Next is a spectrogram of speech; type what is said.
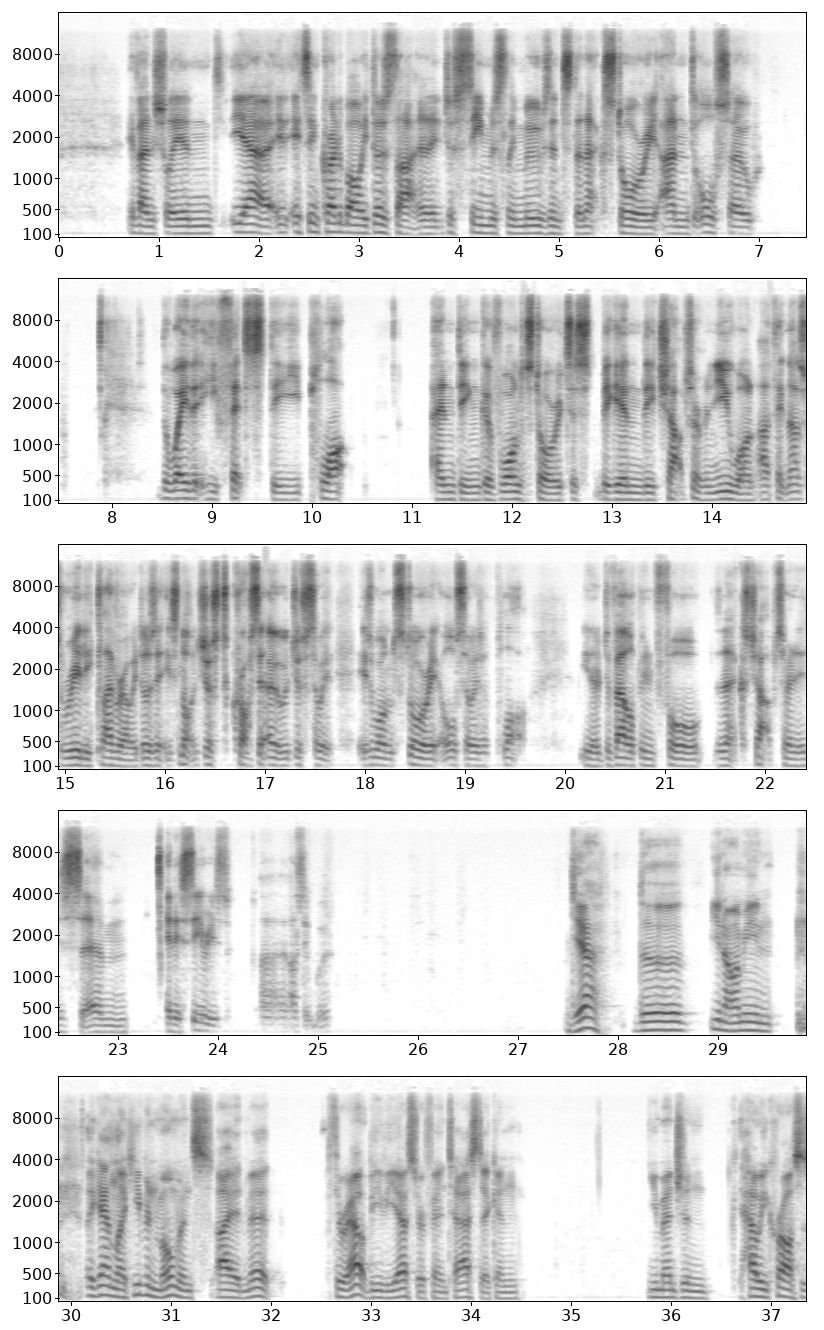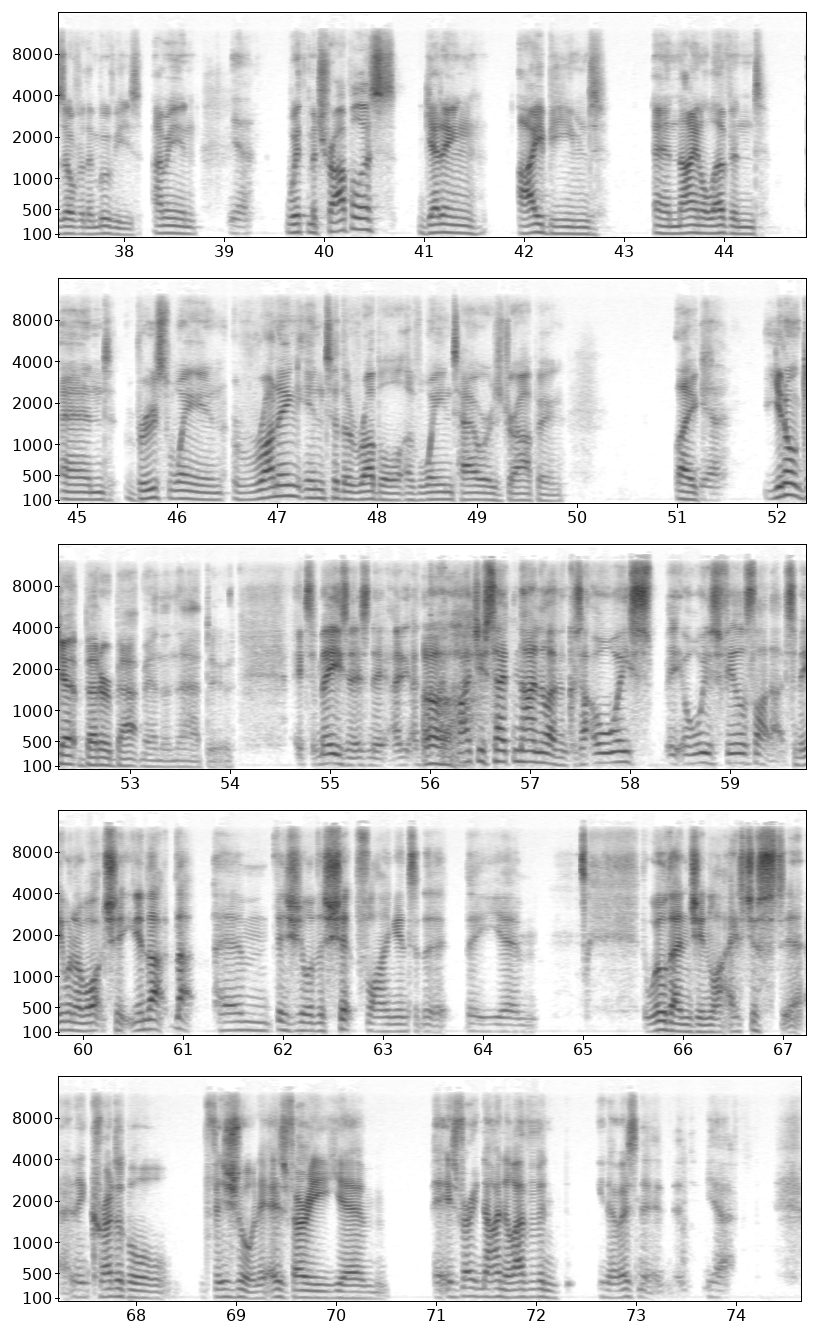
eventually. And yeah, it, it's incredible how he does that, and it just seamlessly moves into the next story, and also the way that he fits the plot ending of one story to begin the chapter of a new one. I think that's really clever how he does it. It's not just cross it over just so it is one story. It also is a plot, you know, developing for the next chapter in his um, in his series, uh, as it were. Yeah, the you know, I mean, again, like even moments I admit throughout BVS are fantastic. And you mentioned how he crosses over the movies. I mean, yeah, with Metropolis getting I beamed and 9 11 and Bruce Wayne running into the rubble of Wayne Towers dropping. Like, yeah. you don't get better Batman than that, dude. It's amazing, isn't it? I, am glad you said 9/11 because I always it always feels like that to me when I watch it. You know that that um, visual of the ship flying into the the um, the world engine, like it's just uh, an incredible visual, and it is very um, it is very 9/11, you know, isn't it? Yeah,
